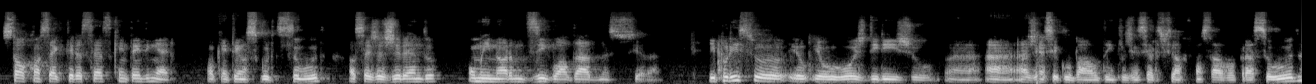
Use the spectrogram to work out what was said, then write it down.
só consegue ter acesso quem tem dinheiro ou quem tem um seguro de saúde, ou seja, gerando uma enorme desigualdade na sociedade. E por isso eu, eu hoje dirijo uh, a Agência Global de Inteligência Artificial responsável para a saúde,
